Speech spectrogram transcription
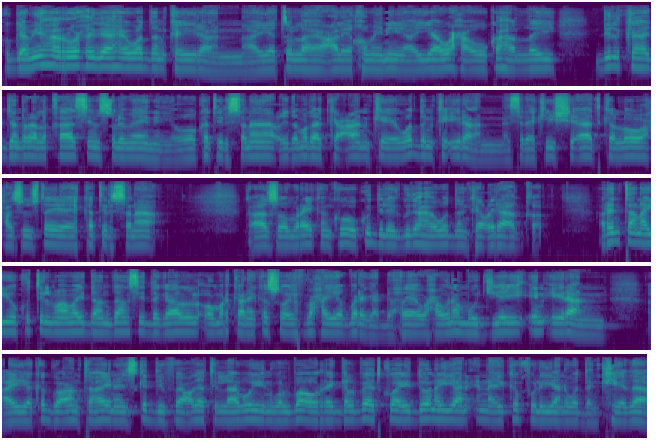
Hogaamiyaha ruuxiga ah ee wadanka iiraan ayatullaahi cali khomeyni ayaa waxa uu ka hadlay dilka jenaraal qaasim suleymaani oo ka tirsanaa ciidamada kacaanka ee wadanka iiraan saraakiisha aadka loo xasuustay ee ka tirsanaa kaas oo mareykanku uu ku dilay gudaha wadanka ciraaq. Arrintan ayuu ku tilmaamay daandaansi dagaal oo markaani ka soo ifbaxaya bariga dhexe waxauna muujiyey in iiraan ay ka go-an tahay inay iska difaacdo tillaabooyin walba oo reer galbeedku ay doonayaan in ay ka fuliyaan wadankeeda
